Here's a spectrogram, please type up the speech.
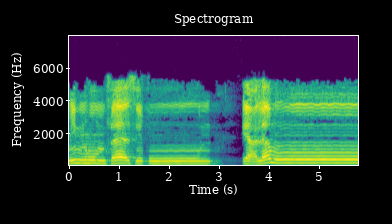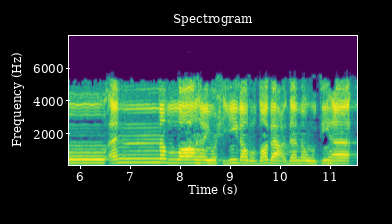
منهم فاسقون. اعلموا أن الله يحيي الأرض بعد موتها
